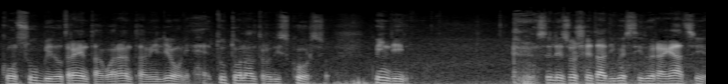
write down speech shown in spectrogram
con subito 30-40 milioni, è tutto un altro discorso. Quindi se le società di questi due ragazzi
